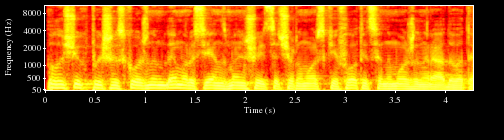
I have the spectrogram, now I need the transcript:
Полощук пише з кожним днем росіян зменшується Чорноморський флот, і це не може не радувати.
